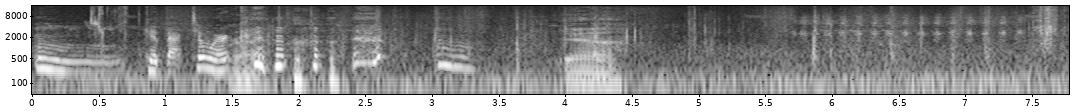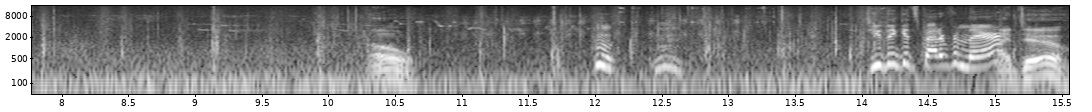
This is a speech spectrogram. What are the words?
Mm, get back to work. Right. Yeah. Oh, Do you think it's better from there? I do.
